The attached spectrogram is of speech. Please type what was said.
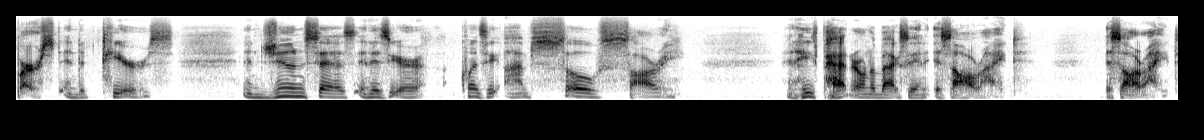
burst into tears. And June says in his ear, Quincy, I'm so sorry. And he's patting her on the back saying, It's all right. It's all right.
